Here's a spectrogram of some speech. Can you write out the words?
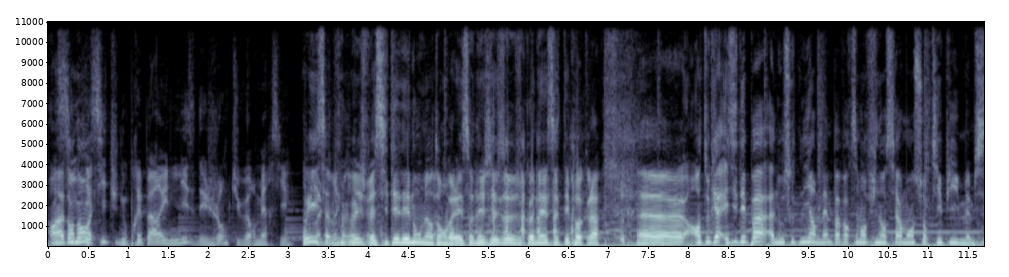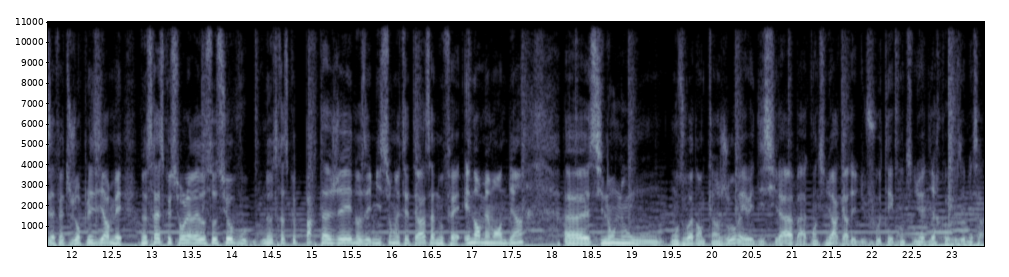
en Et si- attendant, et si tu nous préparais une liste des gens que tu veux remercier Tu oui, ça, oui, je vais citer des noms bientôt, on va les sonner chez eux, je connais cette époque-là. Euh, en tout cas, n'hésitez pas à nous soutenir, même pas forcément financièrement sur Tipeee, même si ça fait toujours plaisir, mais ne serait-ce que sur les réseaux sociaux, vous, ne serait-ce que partager nos émissions, etc., ça nous fait énormément de bien. Euh, sinon, nous, on, se voit dans 15 jours, et d'ici là, bah, continuez à regarder du foot et continuez à dire que vous aimez ça.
